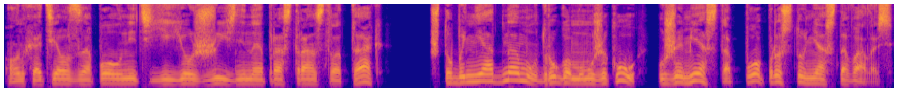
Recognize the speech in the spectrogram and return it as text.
Он хотел заполнить ее жизненное пространство так, чтобы ни одному другому мужику уже места попросту не оставалось.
